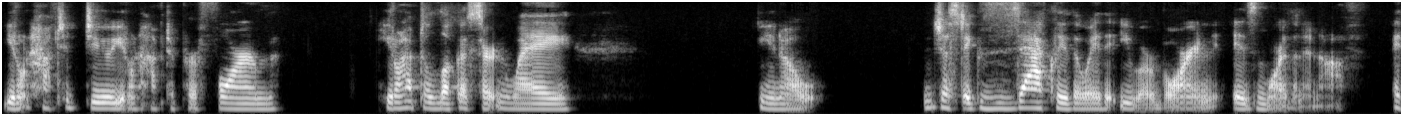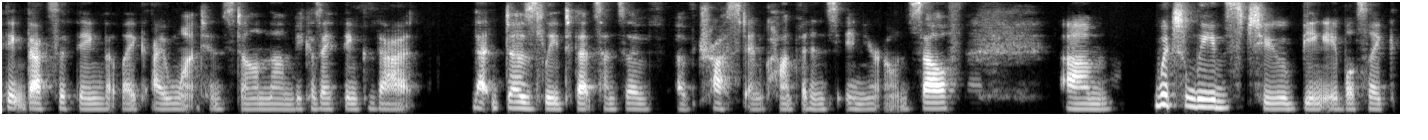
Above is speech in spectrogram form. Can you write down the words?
You don't have to do, you don't have to perform, you don't have to look a certain way. You know, just exactly the way that you were born is more than enough. I think that's the thing that like I want to instill in them because I think that that does lead to that sense of of trust and confidence in your own self. Um, which leads to being able to like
